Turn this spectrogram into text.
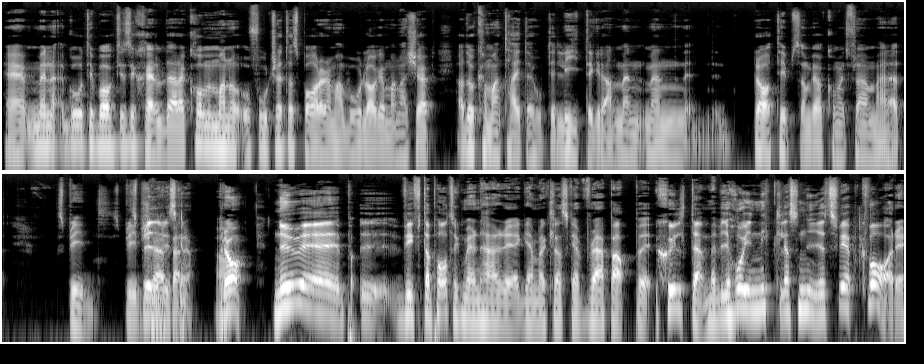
Eh, Men gå tillbaka till sig själv där. Kommer man att att fortsätta spara i de här bolagen man har köpt, ja då kan man tajta ihop det lite grann. Men, men bra tips som vi har kommit fram här att sprid, sprid, Sprid riskerna. Ja. Bra. Nu eh, eh, viftar Patrik med den här eh, gamla klassiska wrap-up-skylten, men vi har ju Niklas nyhetssvep kvar.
